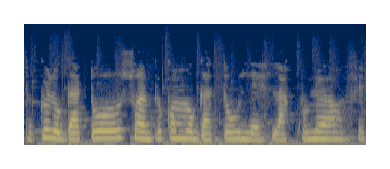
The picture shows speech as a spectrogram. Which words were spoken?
pour que le gâteau soit un peu comme le gâteau au lait, la couleur en fait.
